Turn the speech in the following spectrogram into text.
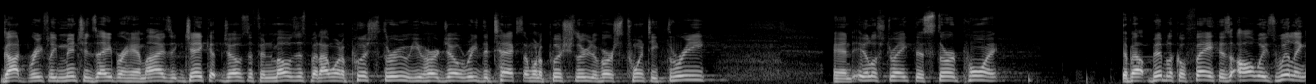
God briefly mentions Abraham, Isaac, Jacob, Joseph, and Moses, but I want to push through. You heard Joe read the text. I want to push through to verse 23 and illustrate this third point about biblical faith is always willing,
